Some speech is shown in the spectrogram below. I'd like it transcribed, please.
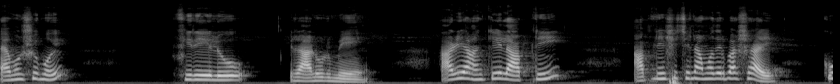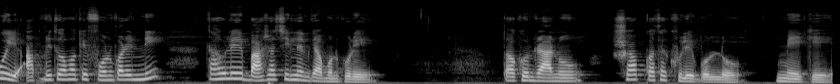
এমন সময় ফিরে এলো রানুর মেয়ে। আরে আঙ্কেল, আপনি? আপনি এসেছেন আমাদের বাসায়? কই, আপনি তো আমাকে ফোন করেননি? তাহলে বাসা চিনলেন কেমন করে? তখন রানু সব কথা খুলে বলল মেয়েকে।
